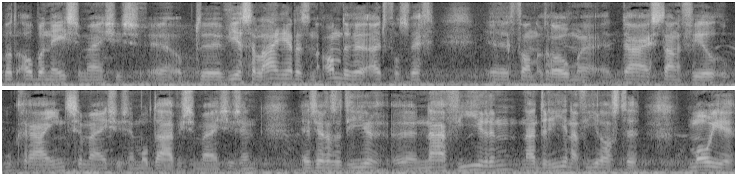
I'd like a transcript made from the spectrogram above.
wat Albanese meisjes. Uh, op de Via Salaria, dat is een andere uitvalsweg uh, van Rome. daar staan veel Oekraïense meisjes en Moldavische meisjes. En uh, zeggen ze dat hier na vieren, na drieën, na vier als de mooie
